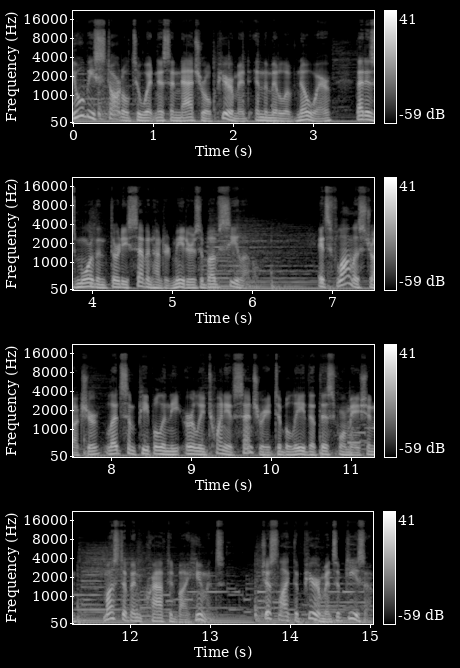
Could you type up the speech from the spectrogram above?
you will be startled to witness a natural pyramid in the middle of nowhere that is more than 3,700 meters above sea level. Its flawless structure led some people in the early 20th century to believe that this formation must have been crafted by humans, just like the pyramids of Giza.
